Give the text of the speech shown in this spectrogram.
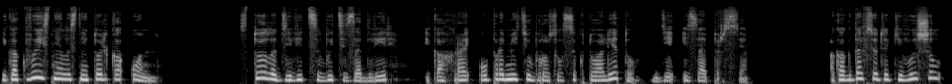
И, как выяснилось, не только он. Стоило девице выйти за дверь, и Кахрай опрометью бросился к туалету, где и заперся. А когда все таки вышел,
